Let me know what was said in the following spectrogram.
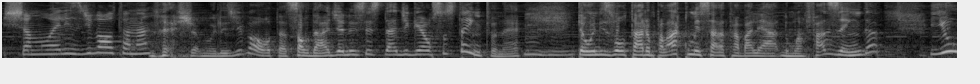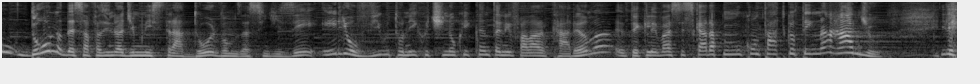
chamou eles de volta, né? É, chamou eles de volta. A saudade é a necessidade de ganhar o sustento, né? Então eles voltaram pra lá, começaram a trabalhar numa fazenda. E o dono dessa fazenda, o administrador, vamos assim dizer, ele ouviu o Tonico Tinoco cantando e falaram: Caramba, eu tenho que levar esses caras pra um contato que eu tenho na rádio. Ele-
